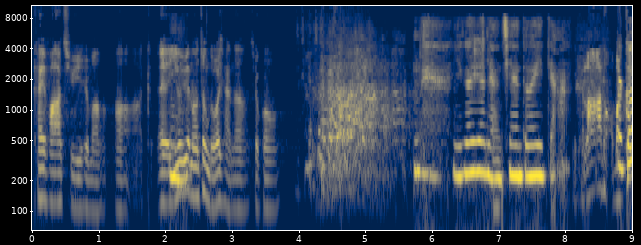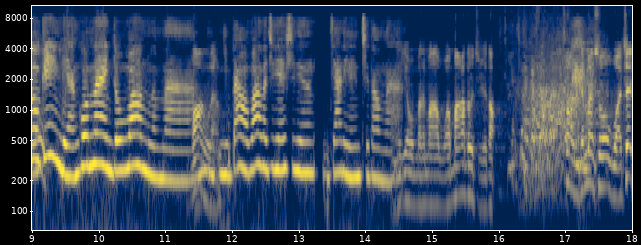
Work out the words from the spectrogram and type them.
开发区是吗？啊，呃，一个月能挣多少钱呢，小工？一个月两千多一点儿。你可拉倒吧！二哥，我跟你连过麦，你都忘了吗？忘了。你把我忘了这件事情，你家里人知道吗？哎呀，我的妈！我妈都知道。照你这么说，我这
